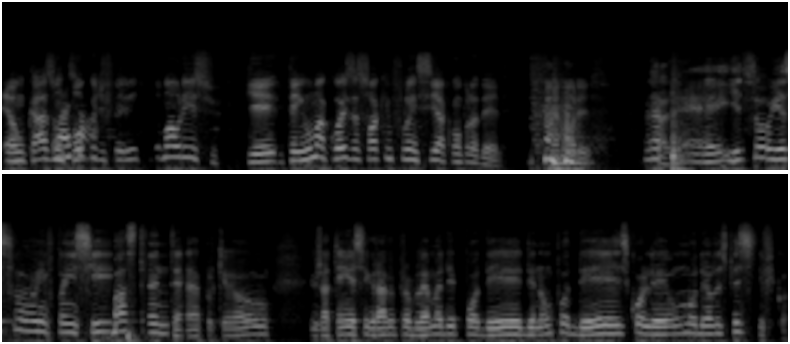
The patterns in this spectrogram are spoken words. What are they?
É um caso um pouco diferente do Maurício. Que tem uma coisa só que influencia a compra dele. É Maurício. É, é, isso, isso influencia bastante, né? Porque eu, eu, já tenho esse grave problema de poder, de não poder escolher um modelo específico.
